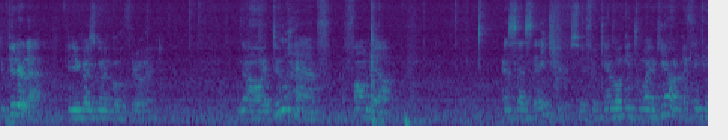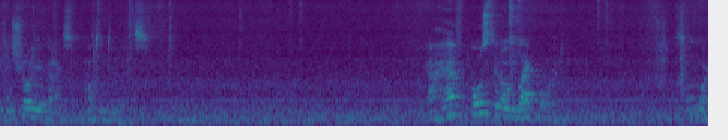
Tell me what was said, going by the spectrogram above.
computer lab, and you guys are going to go through it. Now I do have, I found out SSH here. So if I can log into my account, I think I can show you guys how to do this. I have posted on Blackboard somewhere.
